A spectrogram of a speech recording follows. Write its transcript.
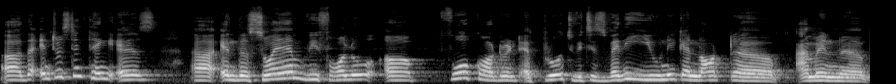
Uh, the interesting thing is uh, in the SWAYAM we follow a four quadrant approach which is very unique and not uh, I mean uh,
